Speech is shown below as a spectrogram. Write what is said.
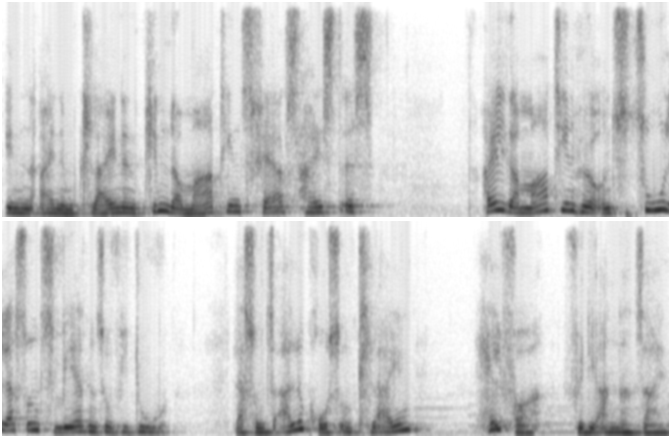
In einem kleinen Kinder-Martins-Vers heißt es, Heiliger Martin, hör uns zu, lass uns werden so wie du. Lass uns alle, groß und klein, Helfer für die anderen sein.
